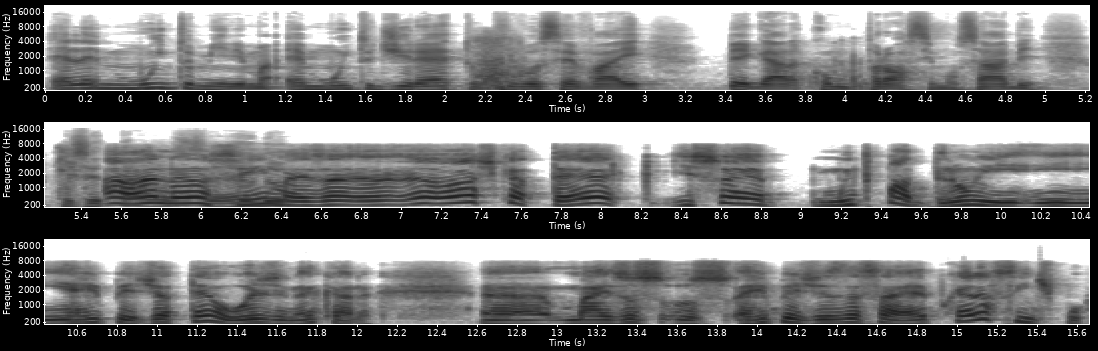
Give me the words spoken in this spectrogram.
ela é muito mínima, é muito direto que você vai pegar como próximo, sabe? Você tá ah, não, sim, mas uh, eu acho que até isso é muito padrão em, em, RPG até hoje, né, cara? Uh, mas os, os, RPGs dessa época era assim, tipo,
